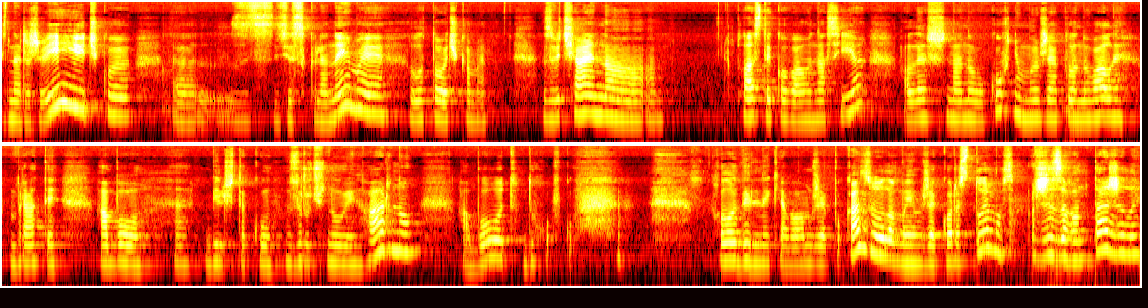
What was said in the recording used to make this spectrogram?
з нержавіючкою, е, зі скляними лоточками. Звичайно, пластикова у нас є, але ж на нову кухню ми вже планували брати або е, більш таку зручну і гарну, або от духовку. Холодильник я вам вже показувала, ми їм вже користуємося, вже завантажили.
